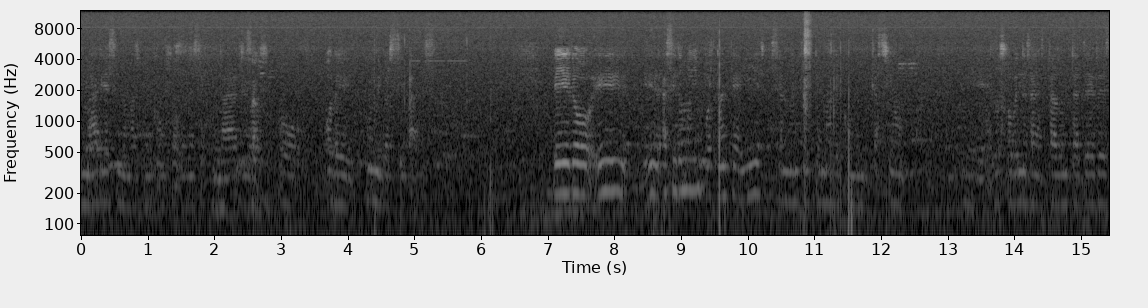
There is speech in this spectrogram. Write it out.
primaria, sino más bien con jóvenes secundarios o, de universidades. Pero eh, ha sido muy importante ahí, especialmente el tema de comunicación los jóvenes han estado en talleres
